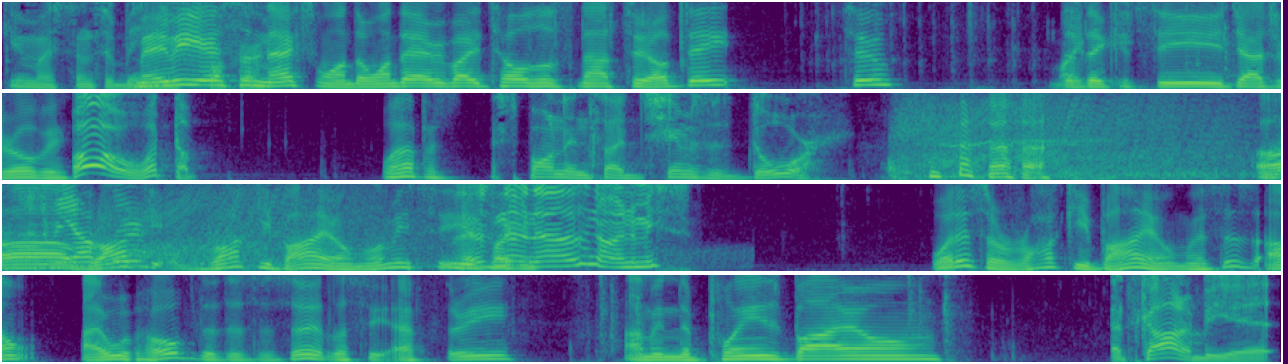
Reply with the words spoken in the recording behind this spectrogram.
Give me my sensu bean. Maybe it's the next one, the one that everybody tells us not to update to, that they be. could see Yajirobe. Oh, what the? What happened? I spawned inside Seamus's door. Uh, out rocky Rocky biome. Let me see. There's if I no, can- no, there's no enemies. What is a rocky biome? Is this? I, I would hope that this is it. Let's see. F three. I'm in the plains biome. That's gotta be it.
